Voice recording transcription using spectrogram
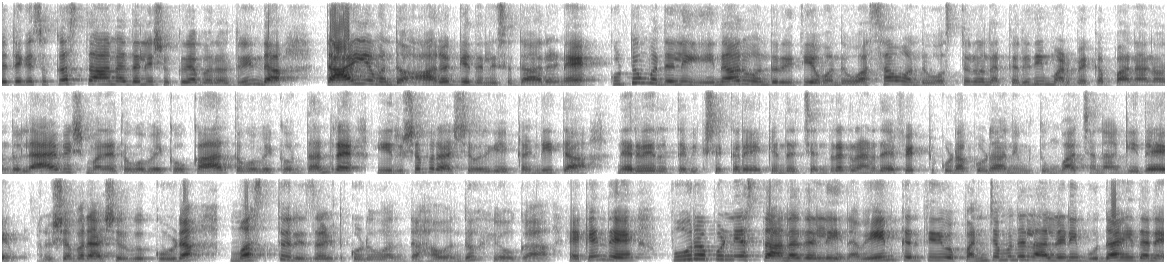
ಜೊತೆಗೆ ಸುಖಸ್ಥಾನದಲ್ಲಿ ಶುಕ್ರ ಬರೋದ್ರಿಂದ ತಾಯಿಯ ಒಂದು ಆರೋಗ್ಯದಲ್ಲಿ ಸುಧಾರಣೆ, ಕುಟುಂಬದಲ್ಲಿ ಏನಾದ್ರು ಒಂದು ರೀತಿಯ ಒಂದು ಹೊಸ ಒಂದು ವಸ್ತುಗಳನ್ನ ಖರೀದಿ ಮಾಡಬೇಕಪ್ಪ, ನಾನು ಒಂದು ಲ್ಯಾವಿಶ್ ಮನೆ ತಗೋಬೇಕು ಕಾರ್ ತಗೋಬೇಕು ಅಂತಂದ್ರೆ ಈ ಋಷಭ ರಾಶಿಯವರಿಗೆ ಖಂಡಿತ ನೆರವೇರುತ್ತೆ ವೀಕ್ಷಕರೇ. ಯಾಕೆಂದ್ರೆ ಚಂದ್ರಗ್ರಹಣದ ಎಫೆಕ್ಟ್ ಕೂಡ ಕೂಡ ನಿಮ್ಗೆ ತುಂಬಾ ಚೆನ್ನಾಗಿದೆ. ಋಷಭ ರಾಶಿಯವರಿಗೂ ಕೂಡ ಮಸ್ತ್ ರಿಸಲ್ಟ್ ಕೊಡುವಂತಹ ಒಂದು ಯೋಗ. ಯಾಕೆಂದ್ರೆ ಪೂರ್ವ ಪುಣ್ಯ ಸ್ಥಾನದಲ್ಲಿ ನಾವೇನ್ ಕರಿತೀವಿ, ಪಂಚಮದಲ್ಲಿ ಆಲ್ರೆಡಿ ಬುಧ ಇದ್ದಾನೆ,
